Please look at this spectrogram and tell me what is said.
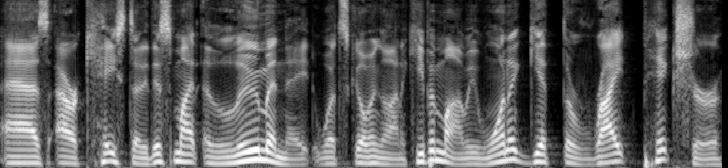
as our case study, this might illuminate what's going on. And keep in mind, we want to get the right picture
